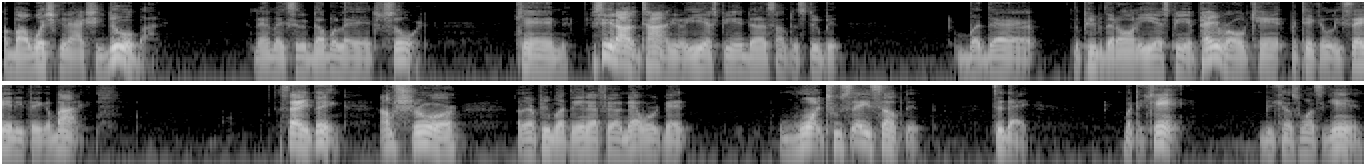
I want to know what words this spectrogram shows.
about what you can actually do about it. And that makes it a double edged sword. Can you see it all the time? You know, ESPN does something stupid, but the people that are on ESPN payroll can't particularly say anything about it. Same thing. I'm sure there are people at the NFL network that want to say something today, but they can't because once again,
